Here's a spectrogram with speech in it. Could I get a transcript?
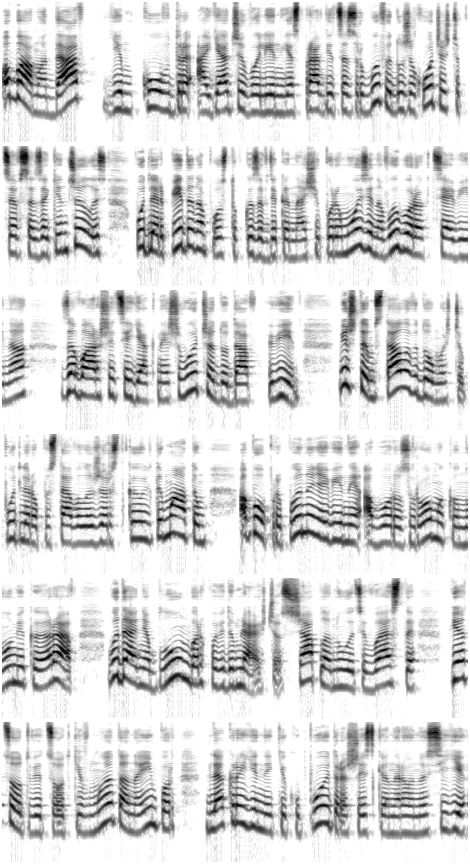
Обама дав їм ковдри, а я Джавелін. Я справді це зробив і дуже хочу, щоб це все закінчилось. Путляр піде на поступки завдяки нашій перемозі на виборах. Ця війна завершиться якнайшвидше, додав він. Між тим стало відомо, що Путлеру поставили жорсткий ультиматум або припинення війни, або розгром економіки РФ. Видання Bloomberg повідомляє, що США планують ввести 500% мита на імпорт для країн, які купують рашистські енергоносії.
